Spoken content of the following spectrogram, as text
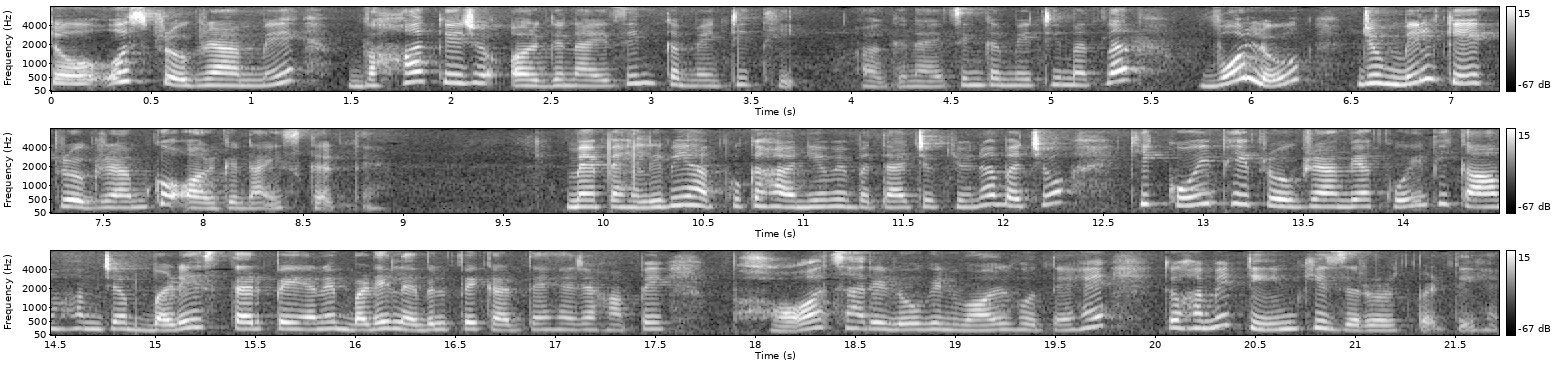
तो उस प्रोग्राम में वहाँ के जो ऑर्गेनाइजिंग कमेटी थी ऑर्गेनाइजिंग कमेटी मतलब वो लोग जो मिल के एक प्रोग्राम को ऑर्गेनाइज़ करते हैं। मैं पहले भी आपको कहानियों में बता चुकी हूँ ना बच्चों, कि कोई भी प्रोग्राम या कोई भी काम हम जब बड़े स्तर पे यानी बड़े लेवल पे करते हैं, जहाँ पे बहुत सारे लोग इन्वॉल्व होते हैं तो हमें टीम की ज़रूरत पड़ती है।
